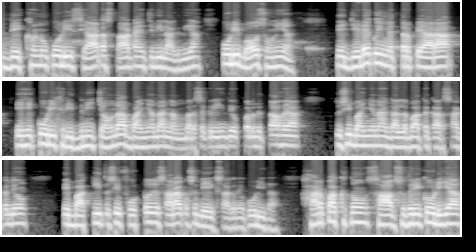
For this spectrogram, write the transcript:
ਦੇਖਣ ਨੂੰ ਘੋੜੀ 66 67 ਇੰਚ ਦੀ ਲੱਗਦੀ ਆ। ਘੋੜੀ ਬਹੁਤ ਸੋਹਣੀ ਆ। ਤੇ ਜਿਹੜੇ ਕੋਈ ਮਿੱਤਰ ਪਿਆਰਾ ਇਹ ਘੋੜੀ ਖਰੀਦਣੀ ਚਾਹੁੰਦਾ, ਬਾਈਆਂ ਦਾ ਨੰਬਰ ਸਕਰੀਨ ਦੇ ਉੱਪਰ ਦਿੱਤਾ ਹੋਇਆ। ਤੁਸੀਂ ਬਾਈਆਂ ਨਾਲ ਗੱਲਬਾਤ ਕਰ ਸਕਦੇ ਹੋ ਤੇ ਬਾਕੀ ਤੁਸੀਂ ਫੋਟੋ 'ਚ ਸਾਰਾ ਕੁਝ ਦੇਖ ਸਕਦੇ ਹੋ ਘੋੜੀ ਦਾ। ਹਰ ਪੱਖ ਤੋਂ ਸਾਫ਼ ਸੁਥਰੀ ਘੋੜੀ ਆ।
